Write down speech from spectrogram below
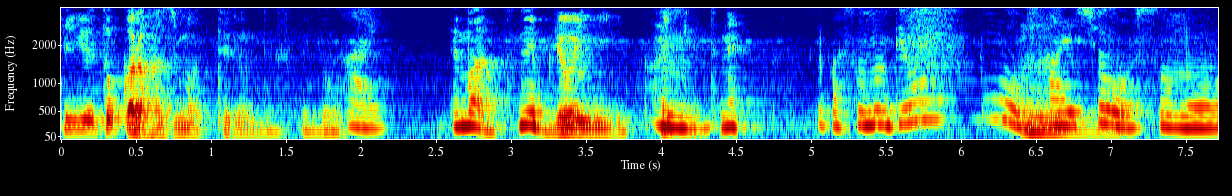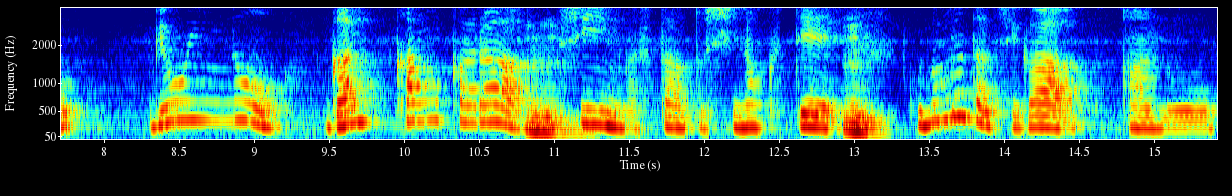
っていうとこから始まってるんですけど、はい。で、まあ、ね、病院に入ってってね。だからその病院も最初、その病院の外観からうん。シーンがスタートしなくて、うん。子供たちがあの、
